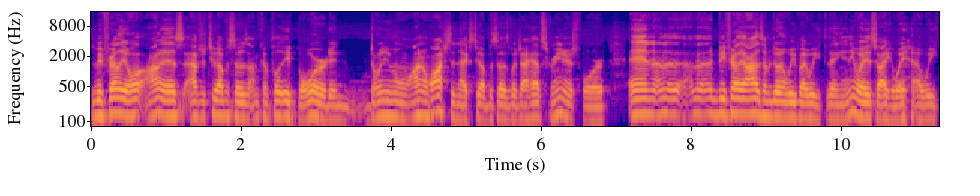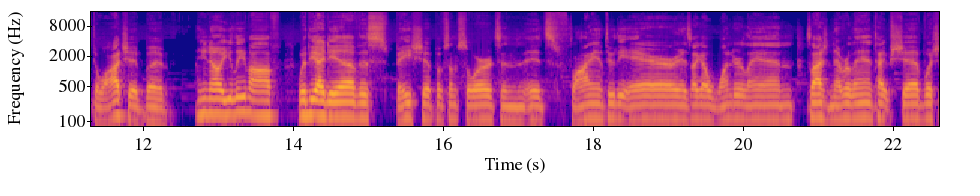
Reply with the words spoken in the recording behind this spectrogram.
to be fairly honest, after two episodes, I'm completely bored and don't even want to watch the next two episodes, which I have screeners for. And uh, to be fairly honest, I'm doing a week by week thing anyway, so I can wait a week to watch it. But you know, you leave off with the idea of this spaceship of some sorts and it's flying through the air and it's like a wonderland slash neverland type ship which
